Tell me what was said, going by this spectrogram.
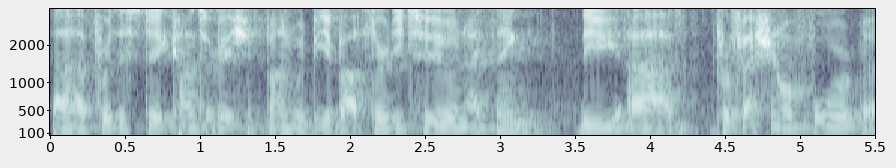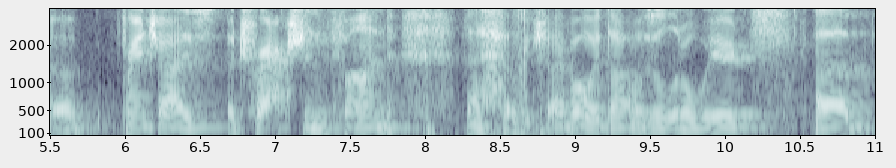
uh, for the State Conservation Fund would be about 32 And I think the uh, Professional for uh, Franchise Attraction Fund, uh, which I've always thought was a little weird, uh,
